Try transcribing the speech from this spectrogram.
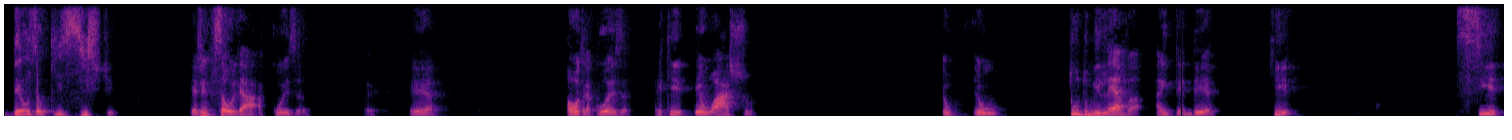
Deus é o que existe. E a gente precisa olhar a coisa. É, a outra coisa é que eu acho, eu, eu, tudo me leva a entender que se,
